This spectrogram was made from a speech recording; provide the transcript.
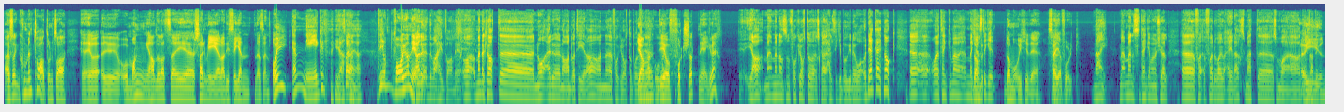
Altså, kommentatoren sa Og mange hadde latt seg sjarmere av disse jentene. Sånn. Oi, en neger! Ja, sa han. Det var jo en Ja, det, det var helt vanlig. Og, men det er klart, eh, nå er det noen andre tider, og han eh, får ikke lov til å bruke Ja, men det er jo fortsatt negre. Ja, men, men altså, får ikke lov til å, skal helst ikke bruke det ordet. Og det er greit nok. Eh, og jeg tenker med, med Da, da må ikke det, sier folk. Nei. Men, men så tenker jeg meg selv, eh, for, for det var jo ei der som het eh, som var, i- Øyunn.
